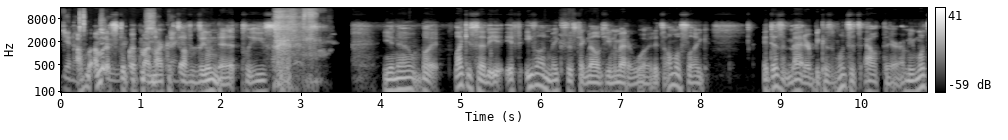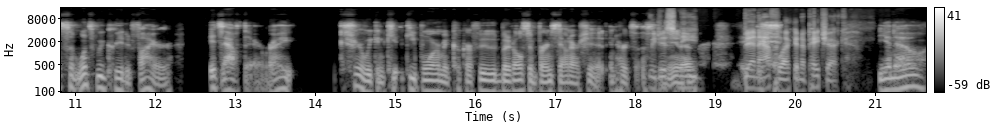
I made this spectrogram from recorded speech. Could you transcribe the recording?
You know, I'm, I'm going to stick with my something. Microsoft ZoomNet, please. you know, but like you said, if Elon makes this technology, no matter what, it's almost like it doesn't matter because once it's out there, I mean, once once we created fire, it's out there, right? Sure, we can keep, keep warm and cook our food, but it also burns down our shit and hurts us. we just you know? need Ben Affleck and a paycheck. you know,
